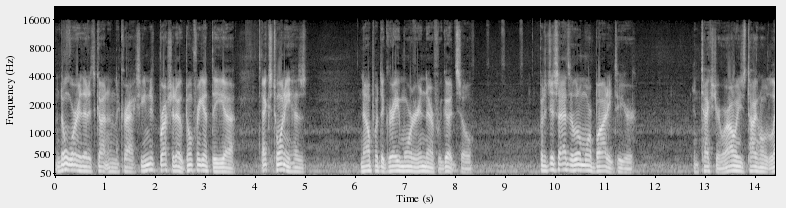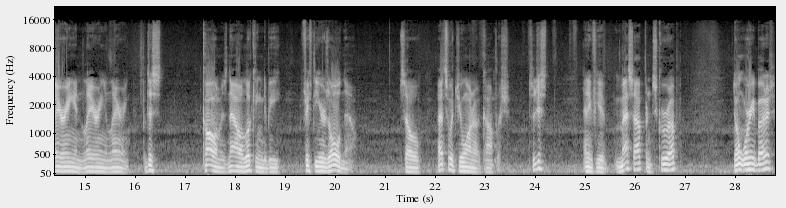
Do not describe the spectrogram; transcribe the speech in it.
And don't worry that it's gotten in the cracks. You can just brush it out. Don't forget the uh, X20 has now put the gray mortar in there for good. So, but it just adds a little more body to your and texture. We're always talking about layering and layering and layering, but this column is now looking to be 50 years old now. So that's what you want to accomplish. So just and if you mess up and screw up, don't worry about it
